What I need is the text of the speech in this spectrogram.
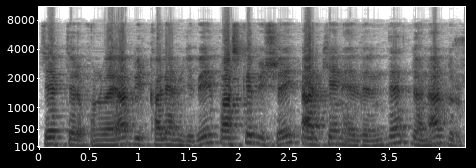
cep telefonu veya bir kalem gibi başka bir şey erkeğin ellerinde döner durur.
